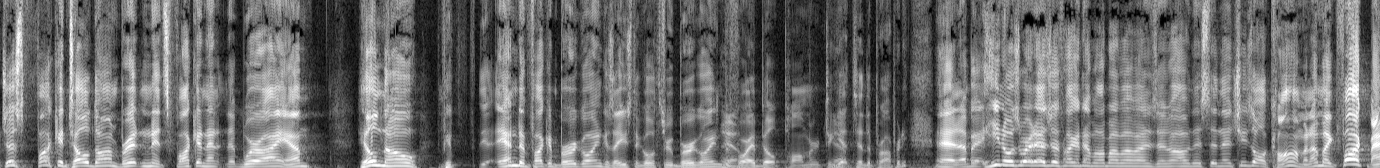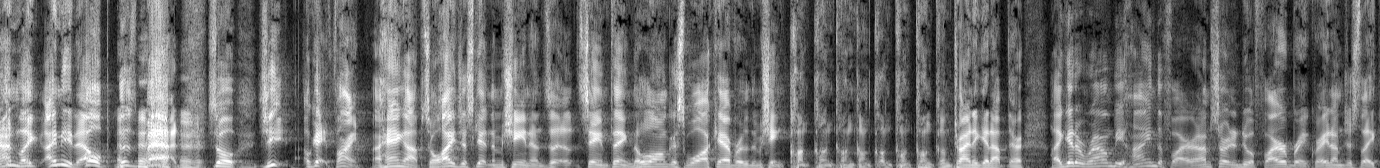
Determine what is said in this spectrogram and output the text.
just fucking tell Don Britton it's fucking where I am. He'll know. End of fucking Burgoyne because I used to go through Burgoyne Yeah. before I built Palmer to get to the property. And I mean, he knows where it is. Just fucking blah, blah, blah, blah. Oh, this and then she's all calm. And I'm like, fuck, man. Like, I need help. This is bad. so she, okay, fine. I hang up. So I just get in the machine and the same thing. The longest walk ever. The machine clunk, clunk, clunk, clunk, clunk, clunk, clunk. I'm trying to get up there. I get around behind the fire and I'm starting to do a fire break, right? I'm just like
